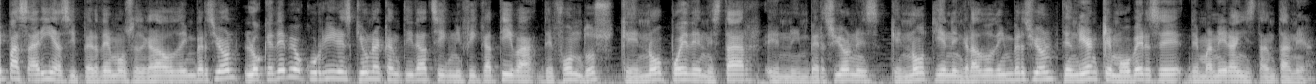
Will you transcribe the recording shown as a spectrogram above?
¿Qué pasaría si perdemos el grado de inversión? Lo que debe ocurrir es que una cantidad significativa de fondos que no pueden estar en inversiones que no tienen grado de inversión tendrían que moverse de manera instantánea,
